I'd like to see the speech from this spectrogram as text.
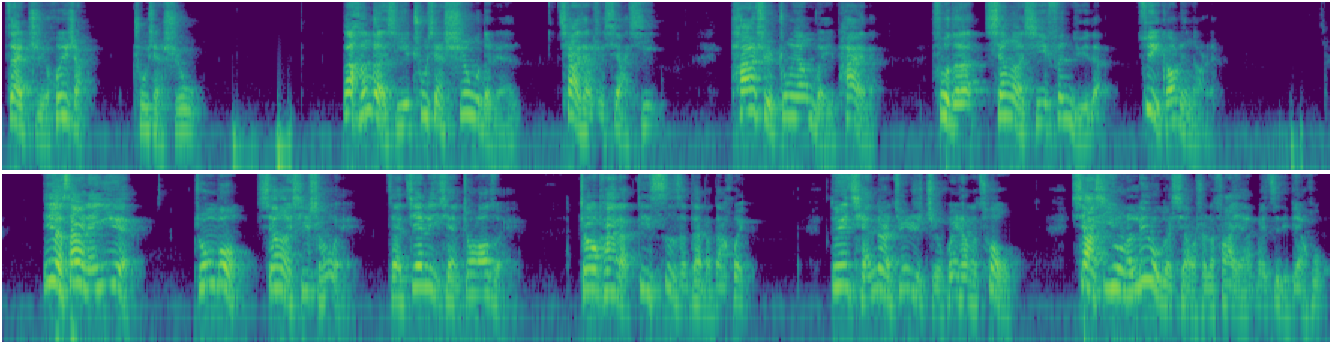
在指挥上出现失误。那很可惜，出现失误的人恰恰是夏曦，他是中央委派的负责湘鄂西分局的最高领导人。一九三二年一月。中共湘鄂西省委在监利县周老嘴召开了第四次代表大会。对于前段军事指挥上的错误，夏曦用了六个小时的发言为自己辩护，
